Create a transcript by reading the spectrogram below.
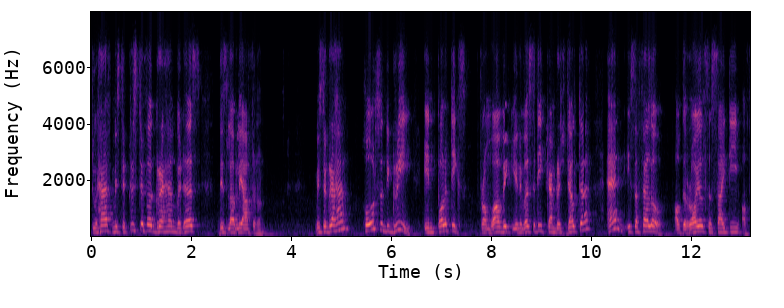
to have Mr. Christopher Graham with us this lovely afternoon. Mr. Graham holds a degree in politics from Warwick University, Cambridge Delta, and is a fellow of the Royal Society of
